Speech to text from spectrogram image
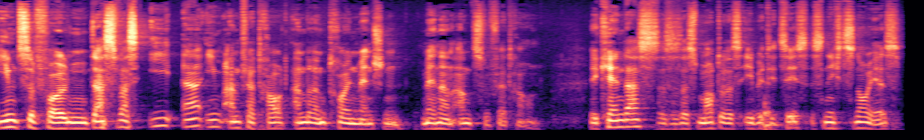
ihm zu folgen, das, was er ihm anvertraut, anderen treuen Menschen, Männern anzuvertrauen. Wir kennen das, das ist das Motto des EBTCs, ist nichts Neues.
